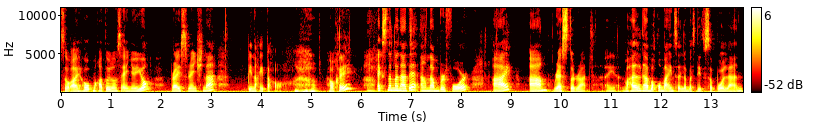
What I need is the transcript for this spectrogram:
So, I hope makatulong sa inyo yung price range na pinakita ko. okay? Next naman natin, ang number 4 ay ang restaurant. Ayan. Mahal nga ba kumain sa labas dito sa Poland?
